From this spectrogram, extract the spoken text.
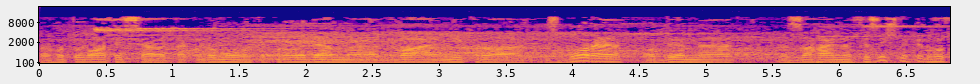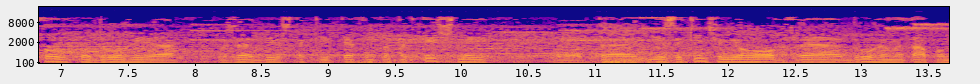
готуватися, так би мовити, проведемо е, два мікрозбори. Один е, загальну фізичну підготовку, другий е, вже більш такий техніко-тактичний. От, е, і закінчимо його вже другим етапом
